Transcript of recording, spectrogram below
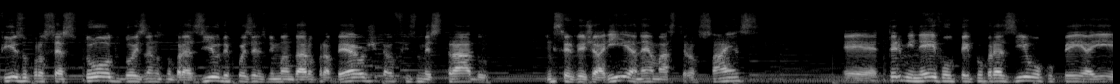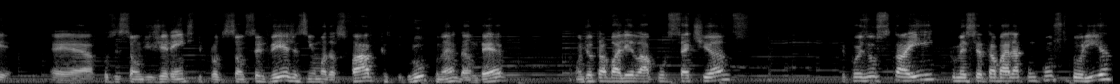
Fiz o processo todo, dois anos no Brasil, depois eles me mandaram para a Bélgica, eu fiz o mestrado em cervejaria, né, Master of Science. É, terminei, voltei para o Brasil, ocupei aí é, a posição de gerente de produção de cervejas em uma das fábricas do grupo, né, da Ambev, onde eu trabalhei lá por sete anos. Depois eu saí, comecei a trabalhar com consultoria.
